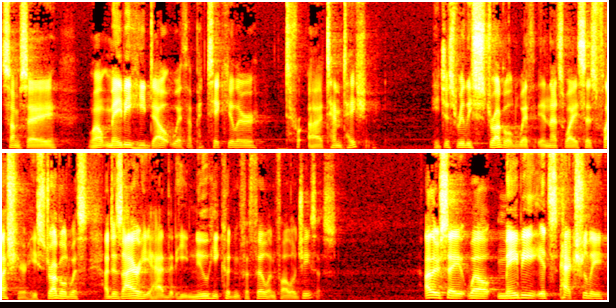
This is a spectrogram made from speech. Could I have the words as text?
Some say, well, maybe he dealt with a particular uh, temptation. He just really struggled with, and that's why he says flesh here. He struggled with a desire he had that he knew he couldn't fulfill and follow Jesus. Others say, well, maybe it's actually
